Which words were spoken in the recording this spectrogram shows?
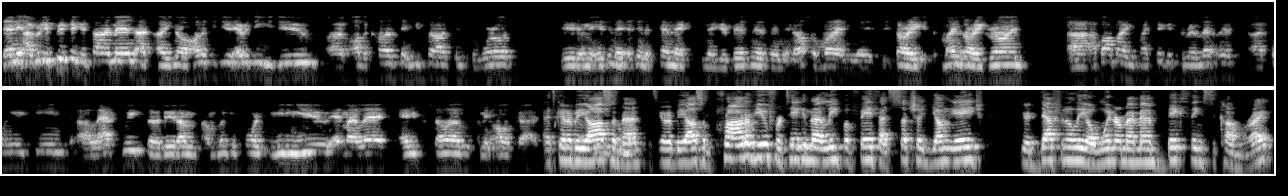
Danny, I really appreciate your time, man. I, I you know, honestly, do everything you do, uh, all the content you put out into the world, dude. I mean, isn't it, isn't it 10x, you know, your business and, and also mine. You know, it's already, mine's already growing. Uh, I bought my, my ticket to Relentless uh, 2018 uh, last week. So, dude, I'm, I'm looking forward to meeting you, Ed Mylett, Andy Frisella. I mean, all those guys. It's going to be awesome, man. It's going to be awesome. Proud of you for taking that leap of faith at such a young age. You're definitely a winner, my man. Big things to come, right?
